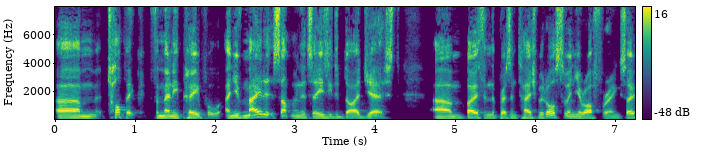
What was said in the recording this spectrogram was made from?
um, topic for many people, and you've made it something that's easy to digest um, both in the presentation but also in your offering. So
